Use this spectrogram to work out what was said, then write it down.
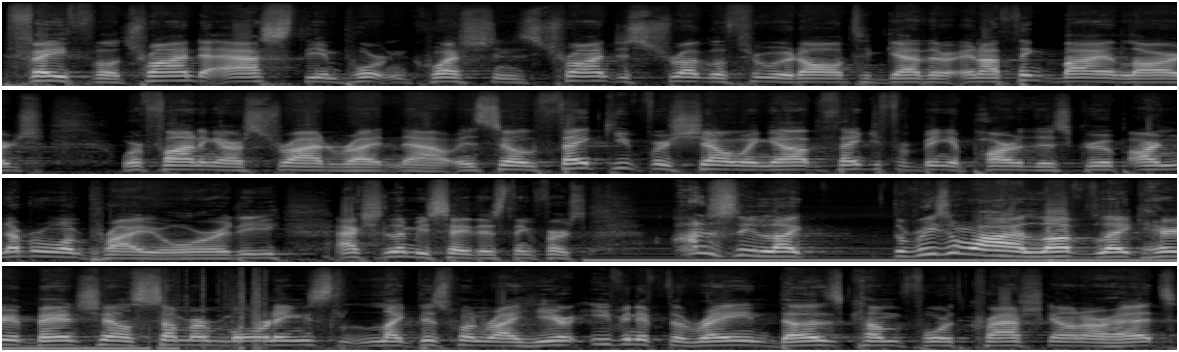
faithful, trying to ask the important questions, trying to struggle through it all together. And I think by and large, we're finding our stride right now. And so, thank you for showing up. Thank you for being a part of this group. Our number one priority, actually, let me say this thing first. Honestly, like, the reason why I love Lake Harriet Bandshell summer mornings like this one right here, even if the rain does come forth crashing on our heads,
